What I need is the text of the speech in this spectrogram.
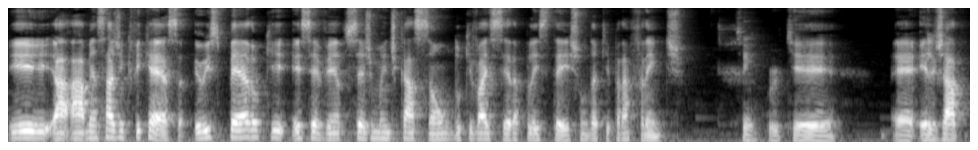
E a, a, mensagem que fica é essa. Eu espero que esse evento seja uma indicação do que vai ser a PlayStation daqui para frente. Sim. Porque é, ele já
